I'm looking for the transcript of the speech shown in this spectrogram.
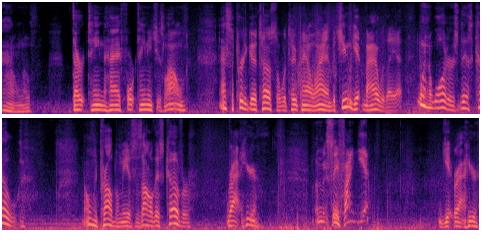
I don't know, 13 and a half, 14 inches long. That's a pretty good tussle with two pound line, but you can get by with that when the water's this cold. The only problem is, is all this cover right here. Let me see if I can get, get right here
